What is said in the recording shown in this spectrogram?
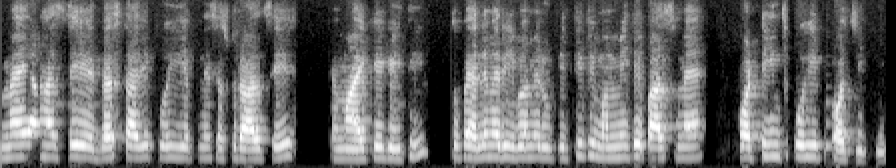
मैं यहाँ से दस तारीख को ही अपने ससुराल से मायके गई थी। तो पहले मैं रीवा में रुकी थी फिर मम्मी के पास मैं फोर्टीन को ही पहुँची थी।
